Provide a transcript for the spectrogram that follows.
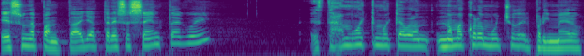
es una pantalla 360, güey. Está muy, muy cabrón. No me acuerdo mucho del primero.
